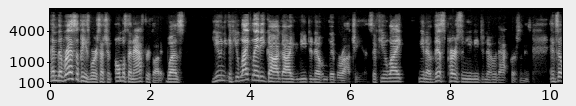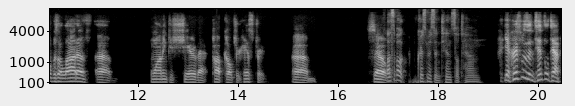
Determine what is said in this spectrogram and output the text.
and the recipes were such an almost an afterthought. It was you if you like Lady Gaga, you need to know who Liberace is. If you like, you know, this person, you need to know who that person is. And so it was a lot of um, wanting to share that pop culture history. Um, so us about Christmas in Tinseltown. yeah, Christmas in Tinseltown.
